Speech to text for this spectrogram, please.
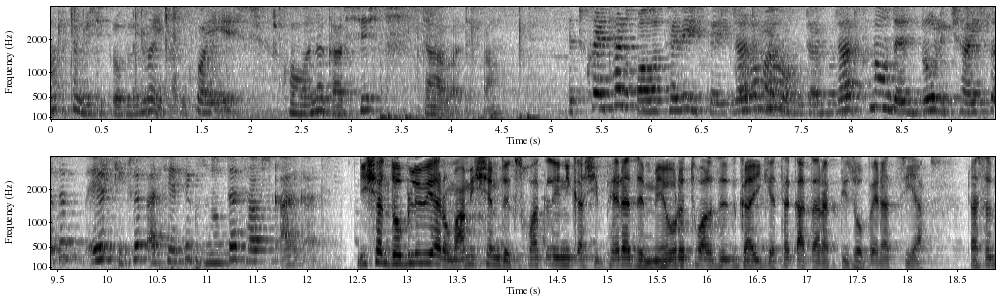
აქ და მისი პრობლემა იქ იყო აი ეს რქოვანა გარსის დაავადება. თქვენთან ყველაფერი ისე იყო, რომ არ მოხდებოდა. რა თქმა უნდა, ეს ბროლი ჩაისვა და ერთი თვე პაციენტი გზნობდა თავს კარგად. ნიშანდობლივია, რომ ამის შემდეგ სხვა კლინიკაში ფერაძე მეორე თვალზეც გაიკეთა კატარაქტის ოპერაცია, რასაც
